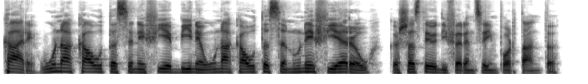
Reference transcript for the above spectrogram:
care? Una caută să ne fie bine, una caută să nu ne fie rău, că și asta e o diferență importantă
